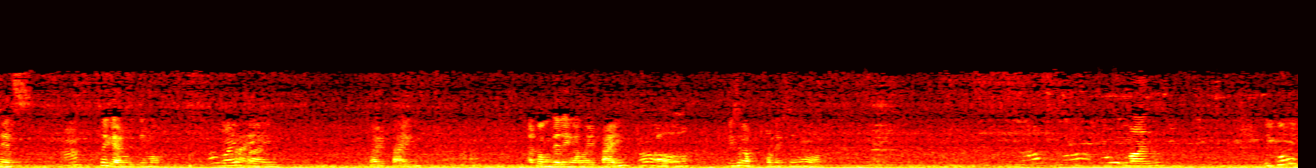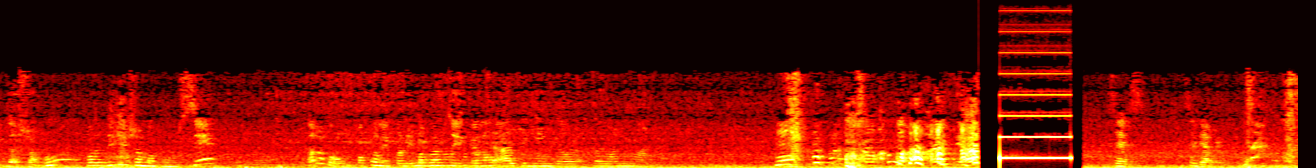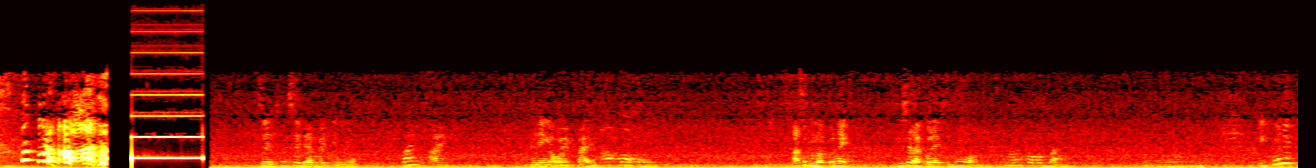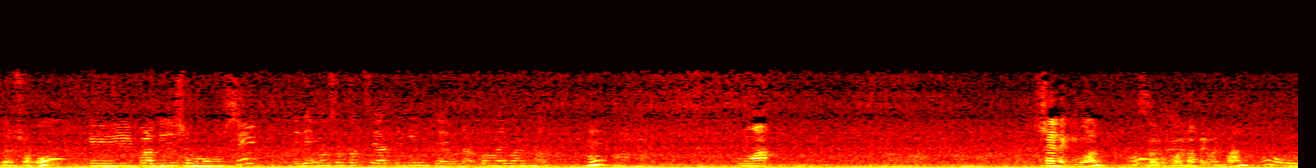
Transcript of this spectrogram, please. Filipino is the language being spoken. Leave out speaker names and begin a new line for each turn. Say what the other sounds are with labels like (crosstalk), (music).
Sis,
Hmm?
sa gamit mo?
Wi-Fi.
Wi-Fi? Atong dali nga Wi-Fi?
Oo.
Isa ka connect sa inyo.
Man.
I-connect na siya. Oh, para di siya maghumsi. Ano ba? Pa-connect pa di maghumsi ka no?
Sa ate gingaw karon man. (laughs)
Sis, sa gamit. (laughs) Sis, sa gamit ninyo?
Wi-Fi.
Dali nga Wi-Fi?
Oo.
Asa mo na-connect? Isa na-connect inyo.
Mga kauban.
I-connect na siya. Oh, eh, para di siya maghumsi.
Dili mo supot si ate gingaw wala pa may one month.
Hmm?
Nga.
Siya nag-ingon? Sa wala pa one month?
Oo.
